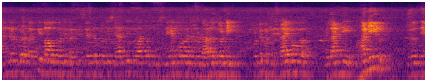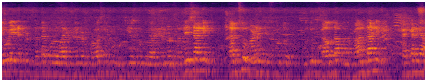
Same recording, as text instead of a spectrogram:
అందరం కూడా భక్తి భావంతో భక్తి శ్రద్ధతో శాంతి వాతావరణం స్నేహపూర్వకమైనటువంటి ఆలోచనతోటి పుట్టుకున్న సాయిబాబు ఇలాంటి మహనీయులు ఈరోజు దేవుడైనటువంటి సందర్భంలో వారికి ఇచ్చినటువంటి ప్రవచనం చేసుకుంటూ వారికి ఇచ్చినటువంటి సందేశాన్ని తరచూ మరణం చేసుకుంటూ ముందుకు సాగుతాం. మన ప్రాంతాన్ని చక్కగా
